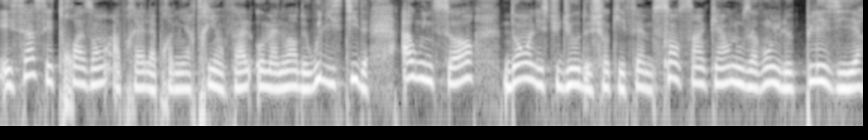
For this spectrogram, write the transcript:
et ça c'est trois ans après la première triomphale au manoir de Willisted à Windsor. Dans les studios de Choc FM 105.1, nous avons eu le plaisir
